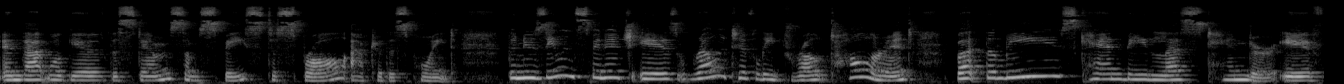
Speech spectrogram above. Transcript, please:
and that will give the stems some space to sprawl after this point. The New Zealand spinach is relatively drought tolerant, but the leaves can be less tender if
